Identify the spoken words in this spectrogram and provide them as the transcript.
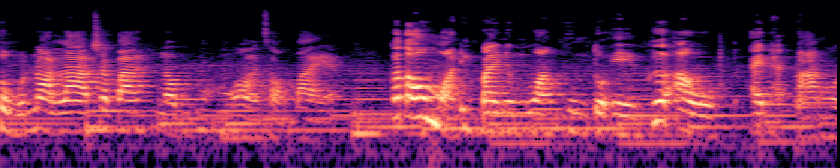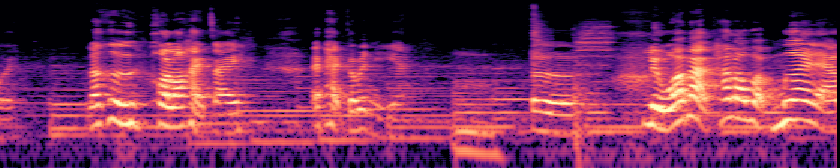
สมมตินอนราบใช่ปะเราหมอนสองใบอะก็ต้องเอาหมอนอีกใบหนึ่งวางพุงตัวเองเพื่อเอา iPad ตั้งเลยแล้วคือพอเราหายใจ iPad ก็เป็นอย่างเงี้ยอืมเออ หรือว่าแบบถ้าเราแบบเมื่อยแล้ว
